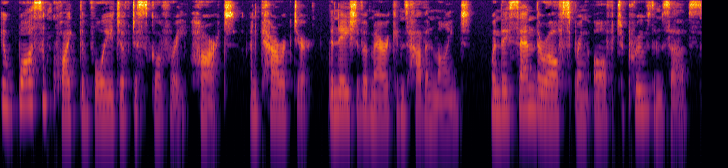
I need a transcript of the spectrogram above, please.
It wasn't quite the voyage of discovery, heart, and character the Native Americans have in mind when they send their offspring off to prove themselves.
